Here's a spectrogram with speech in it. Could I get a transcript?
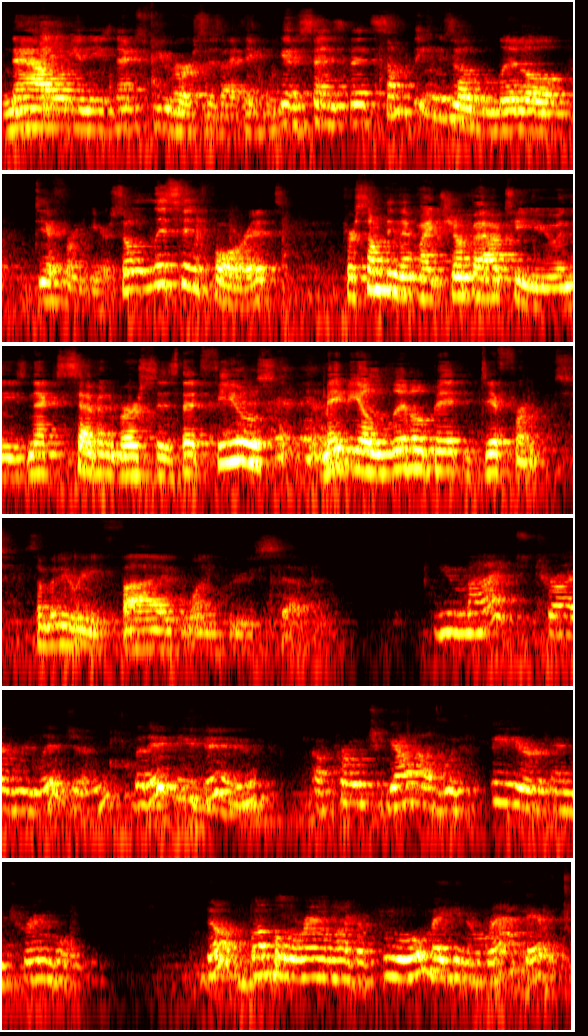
now in these next few verses, I think we get a sense that something's a little different here. So listen for it for something that might jump out to you in these next seven verses that feels maybe a little bit different. Somebody read 5, 1 through 7. You might try religion, but if you do, approach God with fear and trembling. Don't bumble around like a fool, making a racket.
